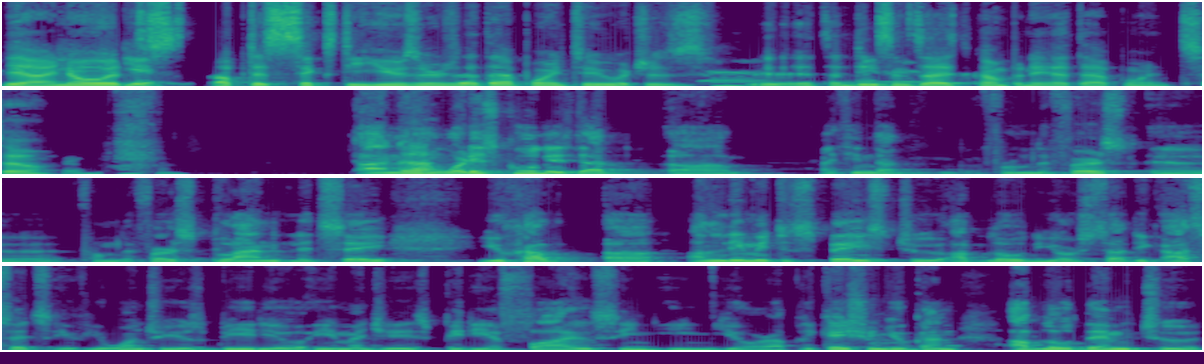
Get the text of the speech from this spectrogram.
Yeah, I know it's yeah. up to 60 users at that point too, which is yeah. it's a decent sized company at that point. So awesome. and, and, what is cool is that um, I think that from the first uh, from the first plan, let's say, you have uh, unlimited space to upload your static assets. If you want to use video, images, PDF files in, in your application, you can upload them to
